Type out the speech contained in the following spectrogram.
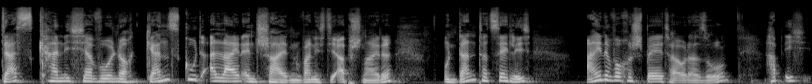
das kann ich ja wohl noch ganz gut allein entscheiden, wann ich die abschneide. Und dann tatsächlich, eine Woche später oder so, habe ich,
